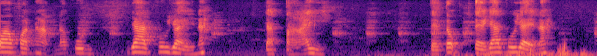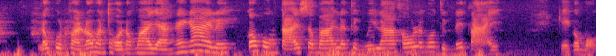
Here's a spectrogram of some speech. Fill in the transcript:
ว่าฟันหักนะคุณญาติผู้ใหญ่นะจะตาย แต่ต้องแต่ญาติผู้ใหญ่นะแล้วคุณฝันว่ามันถอนออกมาอย่างง่าย ๆ เลย ก็คงตายสบายแล้วถึงเวลาเขาแล้วก็ถึงได้ตายแกก็บอก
